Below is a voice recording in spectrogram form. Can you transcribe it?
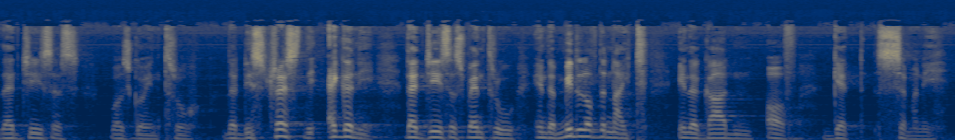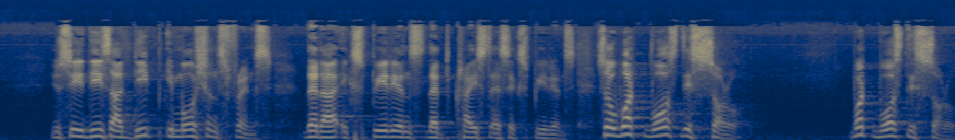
that Jesus was going through, the distress, the agony that Jesus went through in the middle of the night in the Garden of Gethsemane. You see, these are deep emotions, friends, that are experienced, that Christ has experienced. So, what was this sorrow? What was this sorrow?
